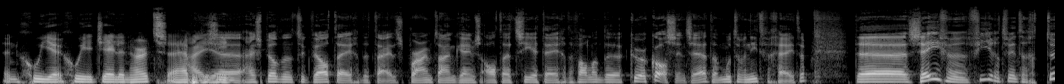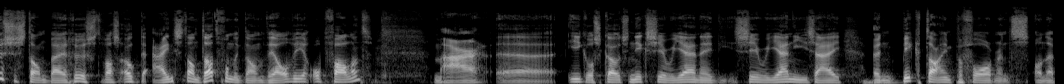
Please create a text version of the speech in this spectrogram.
een goede, goede Jalen Hurts uh, hebben hij, gezien. Uh, hij speelde natuurlijk wel tegen de tijdens primetime games altijd zeer tegen de vallende Kirk Cousins. Hè? Dat moeten we niet vergeten. De 7-24 tussenstand bij rust was ook de eindstand. Dat vond ik dan wel weer opvallend. Maar uh, Eagles coach Nick Sirianni, die, Sirianni zei een big time performance on a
